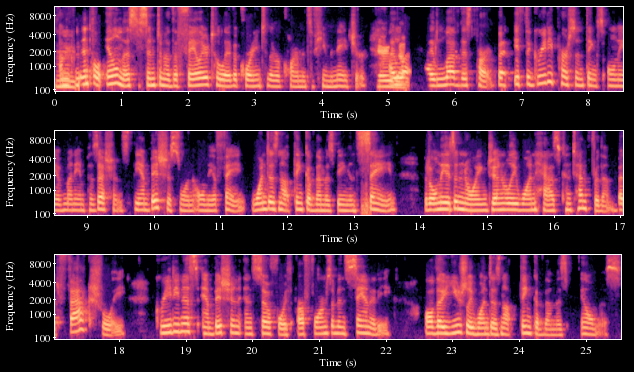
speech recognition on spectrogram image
Mm. A mental illness, a symptom of the failure to live according to the requirements of human nature. I, lo- I love this part. But if the greedy person thinks only of money and possessions, the ambitious one only of fame, one does not think of them as being insane, but only as annoying. Generally, one has contempt for them. But factually, greediness, ambition, and so forth are forms of insanity, although usually one does not think of them as illness.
